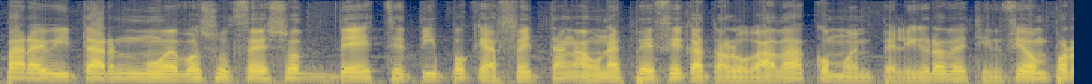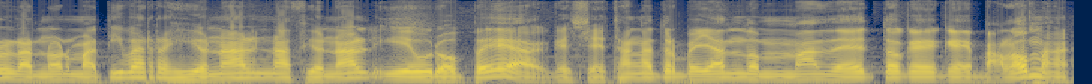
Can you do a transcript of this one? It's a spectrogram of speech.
para evitar nuevos sucesos de este tipo que afectan a una especie catalogada como en peligro de extinción por la normativa regional, nacional y europea, que se están atropellando más de esto que, que palomas.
